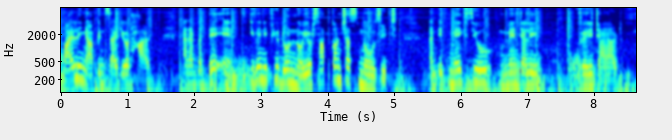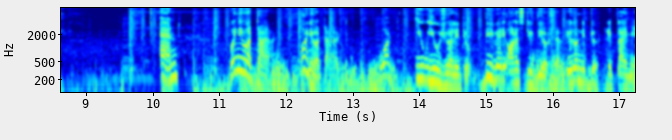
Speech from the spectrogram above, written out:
piling up inside your heart. And at the day end even if you don't know your subconscious knows it. And it makes you mentally very tired. And when you are tired when you are tired what you usually do be very honest with yourself. You don't need to reply me.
